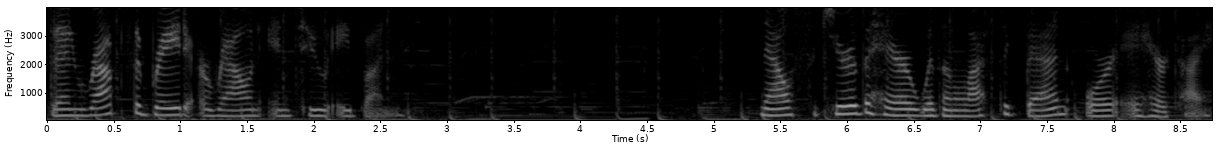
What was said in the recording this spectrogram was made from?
Then wrap the braid around into a bun. Now secure the hair with an elastic band or a hair tie.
